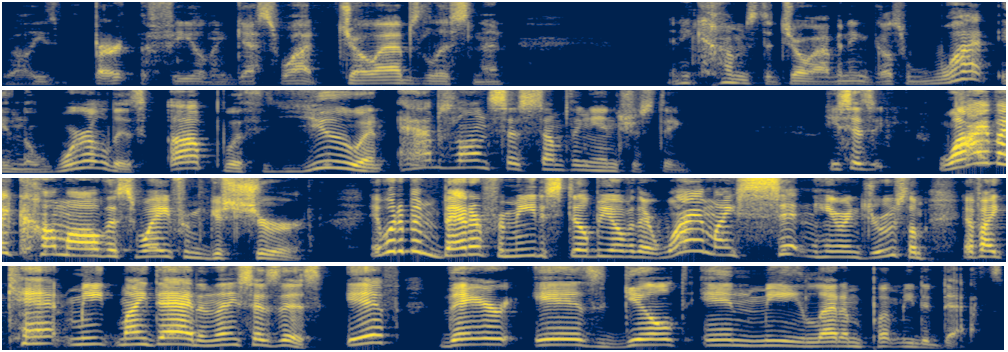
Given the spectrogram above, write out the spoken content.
Well, he's burnt the field, and guess what? Joab's listening. And he comes to Joab and he goes, What in the world is up with you? And Absalom says something interesting. He says, Why have I come all this way from Geshur? It would have been better for me to still be over there. Why am I sitting here in Jerusalem if I can't meet my dad? And then he says this If there is guilt in me, let him put me to death.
